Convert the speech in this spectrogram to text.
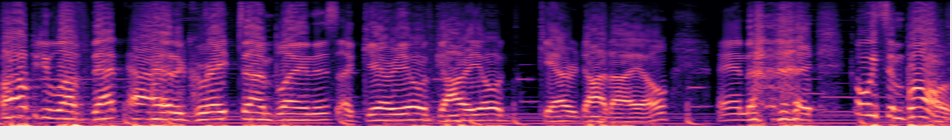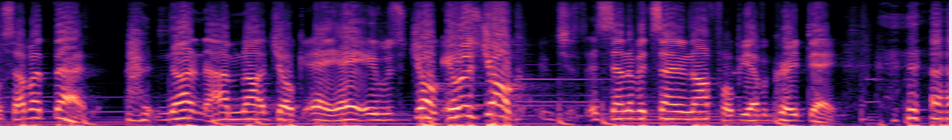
Well, I hope you loved that. I had a great time playing this. Agario, Gario, Gar.io. And uh, go eat some balls. How about that? Not, I'm not joking. Hey, hey, it was a joke. It was a joke. Just, Senovit signing off. Hope you have a great day.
